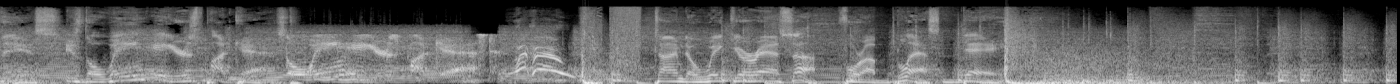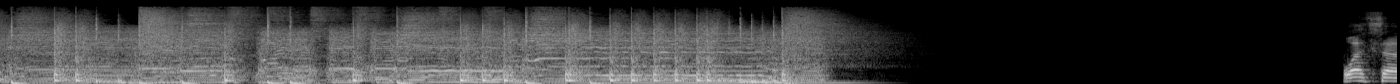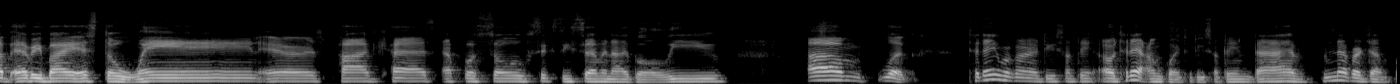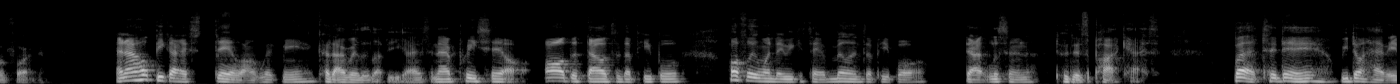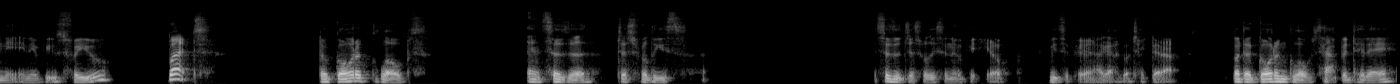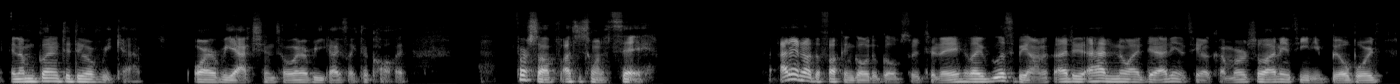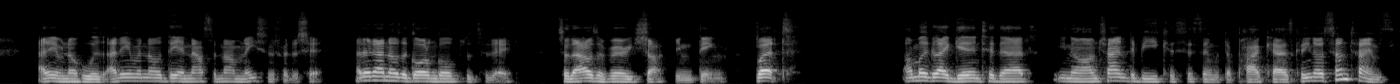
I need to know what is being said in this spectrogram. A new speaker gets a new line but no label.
This is the Wayne Ayers Podcast. The Wayne Ayers Podcast. Woohoo! Time to wake your ass up for a blessed day.
What's up, everybody? It's the Wayne Ayers Podcast, episode 67, I believe. Um, look, today we're going to do something. Oh, today I'm going to do something that I have never done before. And I hope you guys stay along with me because I really love you guys. And I appreciate all, all the thousands of people. Hopefully, one day we can say millions of people that listen to this podcast. But today, we don't have any interviews for you. But the Golden Globes and SZA just released SZA just released a new video, music video. I gotta go check that out. But the Golden Globes happened today, and I'm going to do a recap or a reactions or whatever you guys like to call it. First off, I just want to say I didn't know the fucking Golden Globes were today. Like, let's be honest, I did. I had no idea. I didn't see a commercial. I didn't see any billboards. I didn't even know who was. I didn't even know they announced the nominations for the shit. I did not know the Golden Globes was today. So that was a very shocking thing. But I'm gonna like get into that. You know, I'm trying to be consistent with the podcast because you know sometimes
